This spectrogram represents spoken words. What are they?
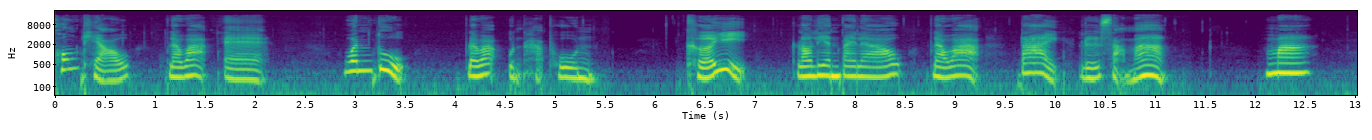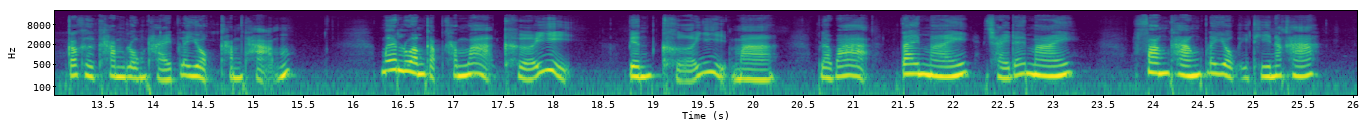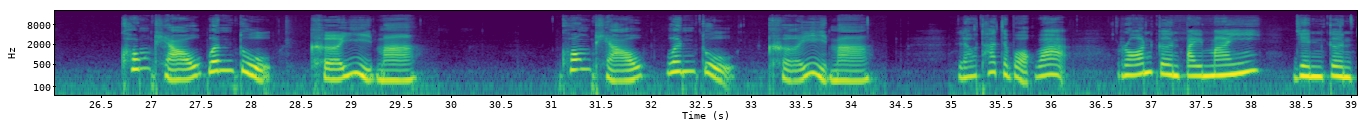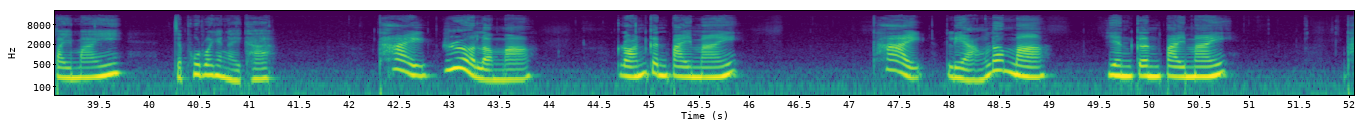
空调แปลว่า แอร์温度แปลว่า อุณหภูมิ可以เราเรียนไปแล้ว แปลว่า ได้ หรือสามารถ มา ก็คือคำลงท้ายประโยคคำถาม เมื่อรวมกับคำว่าเคยเป็นเคยมา แปลว่า ได้ไหม ใช้ได้ไหม ฟังทั้งประโยคอีกทีนะคะ空调温度可以吗空调温度可以吗 แล้วถ้าจะบอกว่า ร้อนเกินไปไหม เย็นเกินไปไหม จะพูดว่ายังไงคะ 太热了吗ร้อนเกินไปไหม 太凉了吗เย็นเกินไปไหม太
